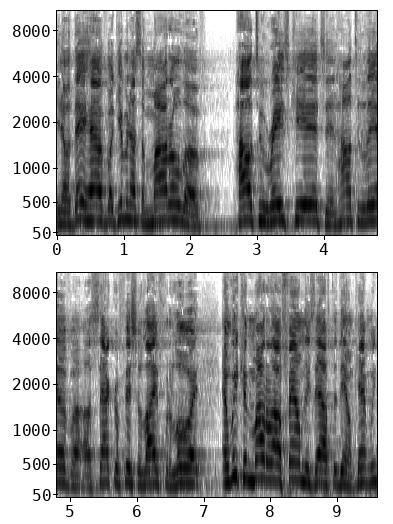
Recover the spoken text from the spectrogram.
you know they have uh, given us a model of how to raise kids and how to live a, a sacrificial life for the Lord, and we can model our families after them, can't we?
